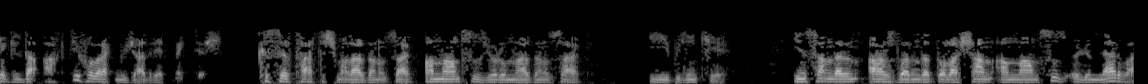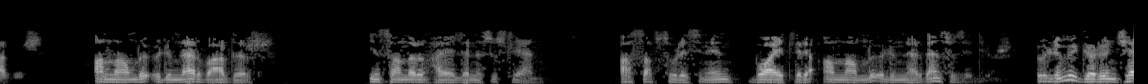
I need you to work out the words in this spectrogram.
şekilde aktif olarak mücadele etmektir. Kısır tartışmalardan uzak, anlamsız yorumlardan uzak. İyi bilin ki, insanların arzlarında dolaşan anlamsız ölümler vardır. Anlamlı ölümler vardır. İnsanların hayallerini süsleyen. Ahzab suresinin bu ayetleri anlamlı ölümlerden söz ediyor ölümü görünce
